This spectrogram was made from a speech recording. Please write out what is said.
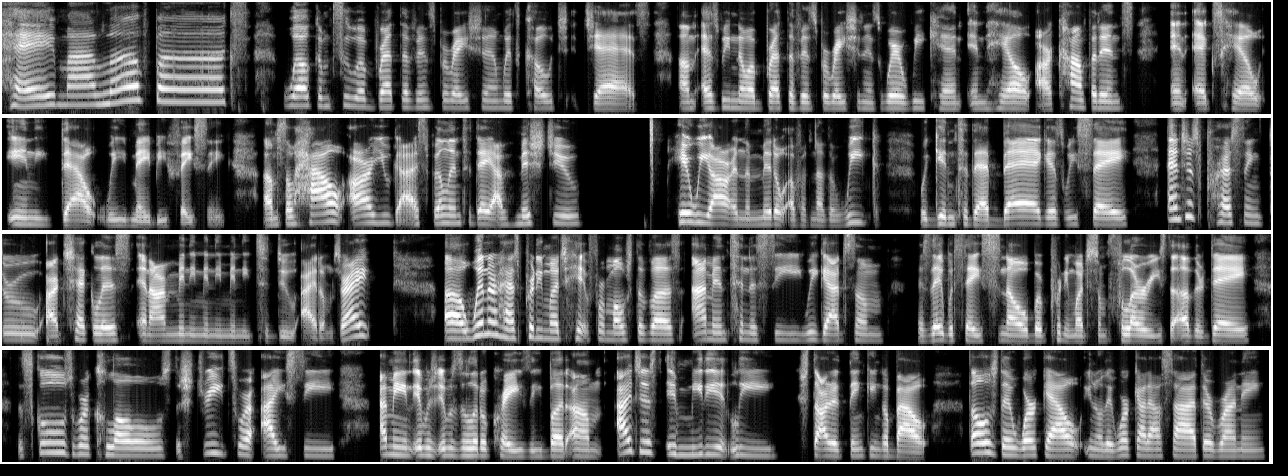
Hey, my love bugs. Welcome to a breath of inspiration with Coach Jas. Um, as we know, a breath of inspiration is where we can inhale our confidence and exhale any doubt we may be facing. Um, so, how are you guys feeling today? I've missed you. Here we are in the middle of another week. We're getting to that bag, as we say, and just pressing through our checklist and our many, many, many to do items, right? Uh, winter has pretty much hit for most of us. I'm in Tennessee. We got some, as they would say, snow, but pretty much some flurries the other day. The schools were closed. The streets were icy. I mean, it was it was a little crazy, but um, I just immediately started thinking about those that work out. You know, they work out outside. They're running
